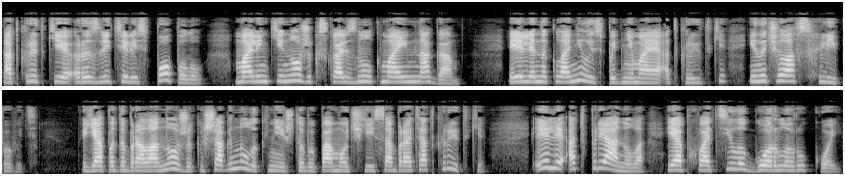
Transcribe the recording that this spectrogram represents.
Открытки разлетелись по полу, маленький ножик скользнул к моим ногам. Элли наклонилась, поднимая открытки, и начала всхлипывать. Я подобрала ножик и шагнула к ней, чтобы помочь ей собрать открытки. Элли отпрянула и обхватила горло рукой.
